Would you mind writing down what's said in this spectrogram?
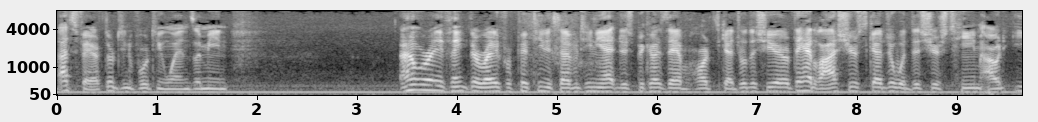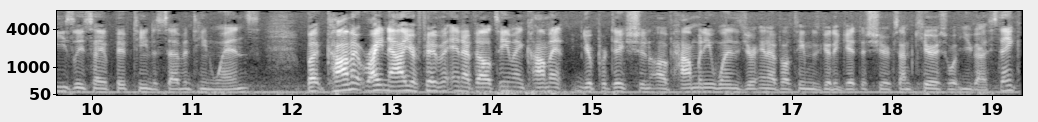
That's fair. 13 to 14 wins. I mean, I don't really think they're ready for 15 to 17 yet, just because they have a hard schedule this year. If they had last year's schedule with this year's team, I would easily say 15 to 17 wins. But comment right now your favorite NFL team and comment your prediction of how many wins your NFL team is going to get this year because I'm curious what you guys think.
